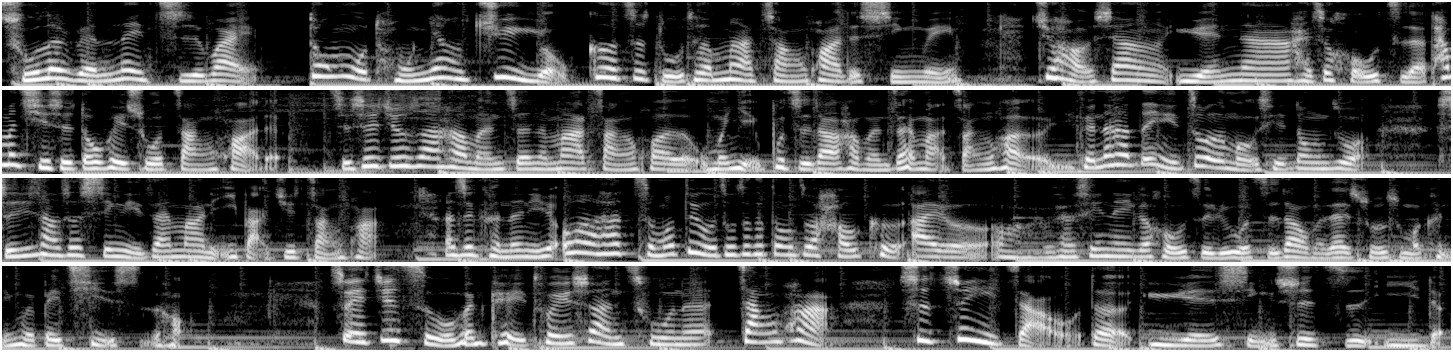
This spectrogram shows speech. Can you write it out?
除了人类之外。动物同样具有各自独特骂脏话的行为，就好像猿啊，还是猴子啊，他们其实都会说脏话的。只是就算他们真的骂脏话了，我们也不知道他们在骂脏话而已。可能他对你做了某些动作，实际上是心里在骂你一百句脏话。但是可能你哇，他怎么对我做这个动作，好可爱哦！哦，我相信那个猴子如果知道我们在说什么，肯定会被气死哈。所以据此我们可以推算出呢，脏话是最早的语言形式之一的。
